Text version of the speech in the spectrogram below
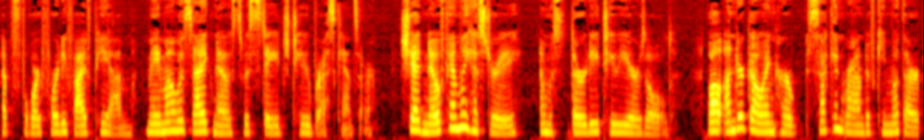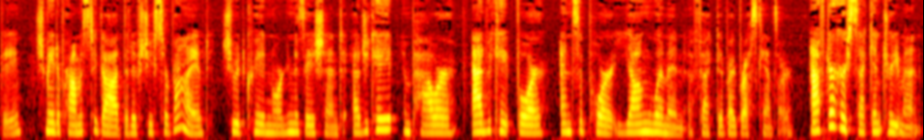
at 4:45 p.m., Maimah was diagnosed with stage 2 breast cancer. She had no family history and was 32 years old. While undergoing her second round of chemotherapy, she made a promise to God that if she survived, she would create an organization to educate, empower, advocate for, and support young women affected by breast cancer. After her second treatment,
